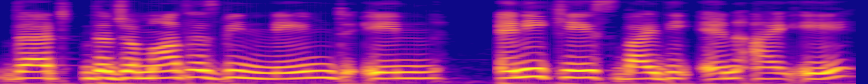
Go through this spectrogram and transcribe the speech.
that the Jamaat has been named in any case by the NIA?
